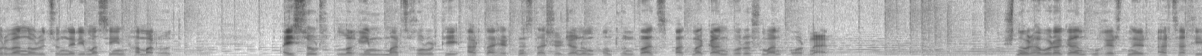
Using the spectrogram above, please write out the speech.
ուրվանորությունների մասին համարոտ։ Այսօր լղիմ մարցխորհրդի արտահերտ նստաշրջանում ընդունված պատմական որոշման օրն է։ Շնորհավորական ուղերձներ Արցախի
